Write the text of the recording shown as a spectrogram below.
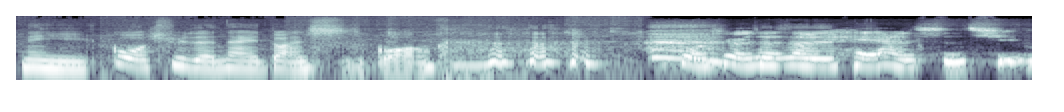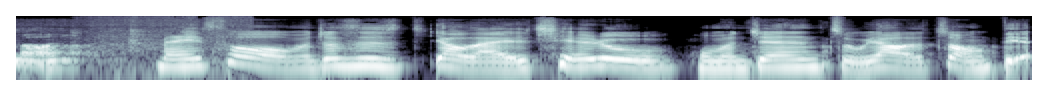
你过去的那一段时光，过去的那段黑暗时期吗？没错，我们就是要来切入我们今天主要的重点，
